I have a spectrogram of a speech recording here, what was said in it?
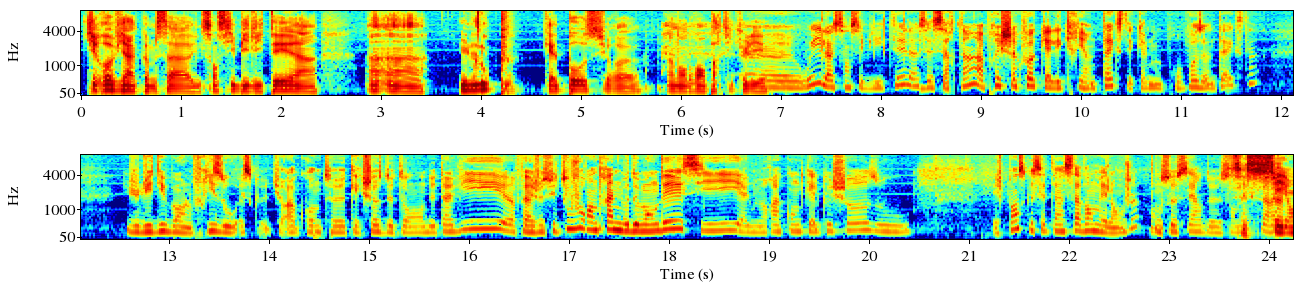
qui revient comme ça Une sensibilité, un, un- un- une loupe qu'elle pose sur euh, un endroit en particulier? Euh, oui, la sensibilité, là, c'est certain. Après, chaque fois qu'elle écrit un texte et qu'elle me propose un texte, je lui dis bon, le friso, est-ce que tu racontes euh, quelque chose de ton, de ta vie? Enfin, je suis toujours en train de me demander si elle me raconte quelque chose ou. Et je pense que c'est un savant mélange. On se sert de son C'est expérience.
